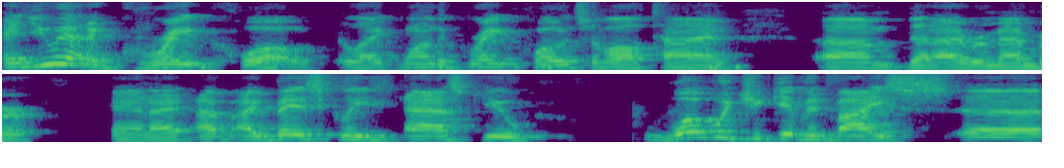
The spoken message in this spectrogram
and you had a great quote, like one of the great quotes of all time um, that I remember. And I, I, I basically asked you, what would you give advice? Uh,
